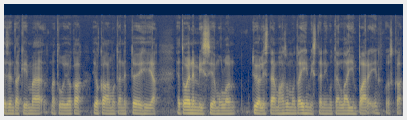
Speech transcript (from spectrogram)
Ja sen takia mä, mä tuun joka, joka aamu tänne töihin. Ja, ja toinen missio mulla on työllistää mahdollisimman monta ihmistä niin kuin tämän lajin pariin, koska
